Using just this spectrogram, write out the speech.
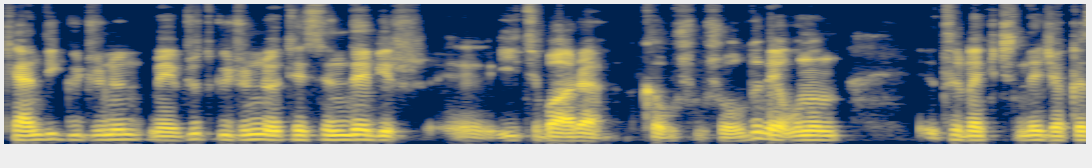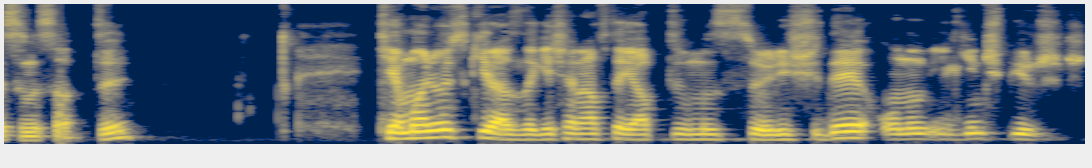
kendi gücünün mevcut gücünün ötesinde bir e, itibara kavuşmuş oldu ve onun tırnak içinde cakasını sattı. Kemal Özkiraz'la geçen hafta yaptığımız söyleşide onun ilginç bir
